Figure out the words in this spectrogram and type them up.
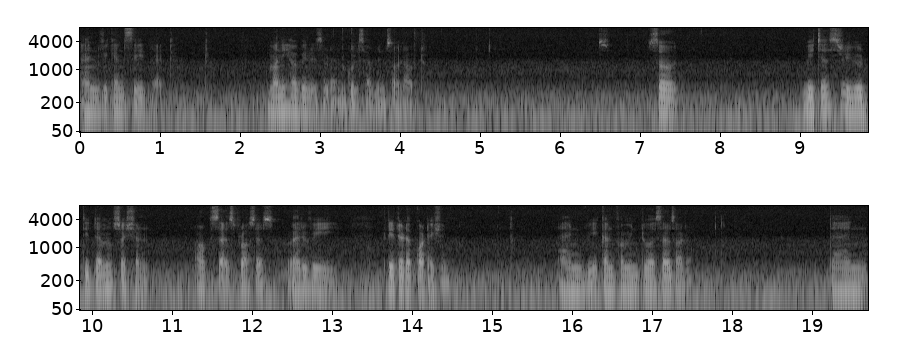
And we can see that money have been received and goods have been sold out. So we just reviewed the demonstration of sales process where we created a quotation and we confirm into a sales order. Then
